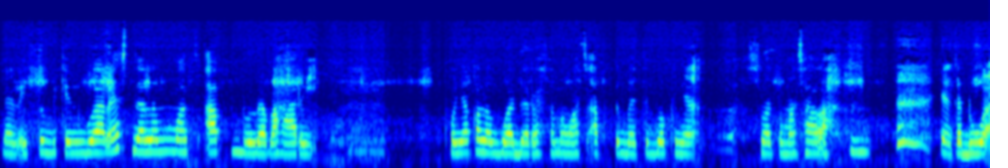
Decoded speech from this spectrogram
Dan itu bikin gue rest dalam WhatsApp beberapa hari. Pokoknya kalau gue ada rest sama WhatsApp itu berarti gue punya suatu masalah. Yang kedua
